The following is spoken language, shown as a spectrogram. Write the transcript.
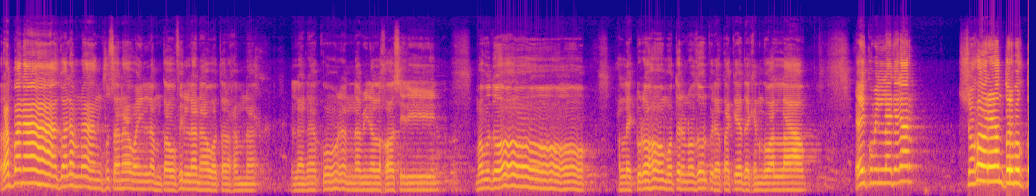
ربنا ظلمنا أنفسنا وإن لم تغفر لنا وترحمنا لنكونن من الخاسرين মাবুদ, আল্লাহ একটু রহমতের নজর করে তাকে দেখেন গো আল্লাহ। এই কুমিল্লা জেলার শহরের অন্তর্ভুক্ত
